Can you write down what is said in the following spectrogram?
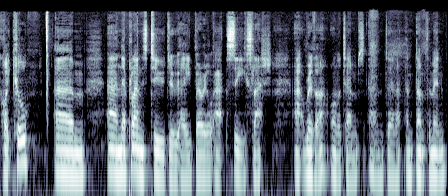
quite cool. Um, and their plan is to do a burial at sea slash at river on the Thames and uh, and dump them in.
